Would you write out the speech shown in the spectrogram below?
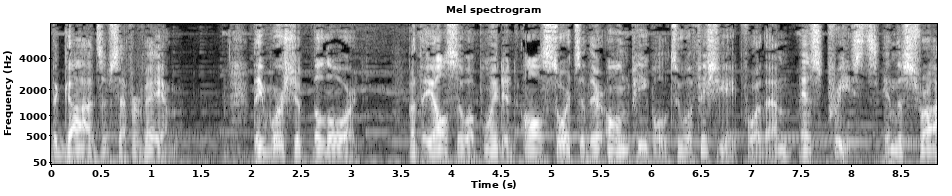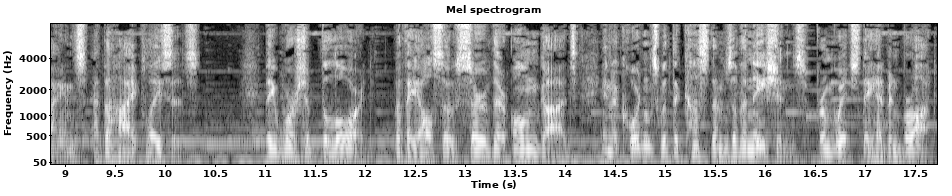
the gods of Sepharvaim. They worshipped the Lord, but they also appointed all sorts of their own people to officiate for them as priests in the shrines at the high places. They worshipped the Lord, but they also served their own gods in accordance with the customs of the nations from which they had been brought.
